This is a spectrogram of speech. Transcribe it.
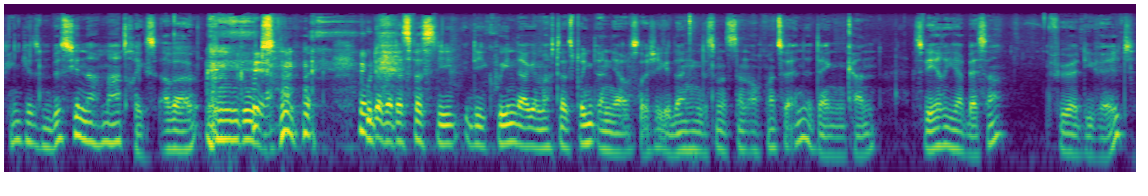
Klingt jetzt ein bisschen nach Matrix, aber gut. gut, aber das, was die, die Queen da gemacht hat, bringt dann ja auf solche Gedanken, dass man es dann auch mal zu Ende denken kann. Es wäre ja besser für die Welt.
